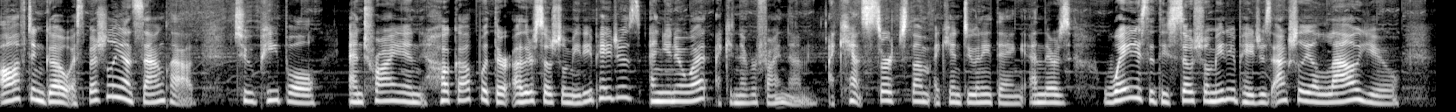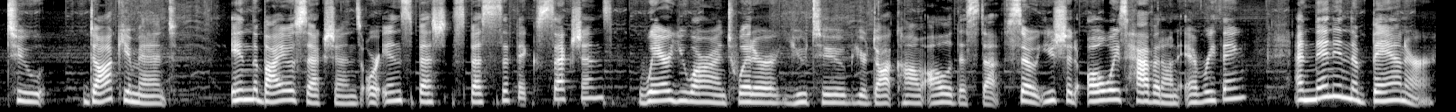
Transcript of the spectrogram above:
often go, especially on SoundCloud, to people and try and hook up with their other social media pages. And you know what? I can never find them. I can't search them. I can't do anything. And there's ways that these social media pages actually allow you to document in the bio sections or in spe- specific sections where you are on Twitter, YouTube, your .com, all of this stuff. So you should always have it on everything. And then in the banner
